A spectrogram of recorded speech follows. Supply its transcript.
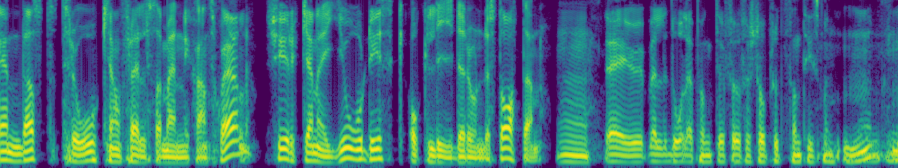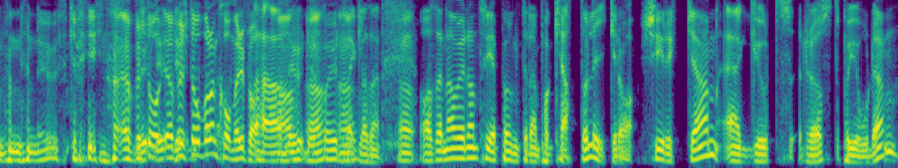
Endast tro kan frälsa människans själ. Kyrkan är jordisk och lyder under staten. Mm. Det är ju väldigt dåliga punkter för att förstå protestantismen. Mm. Men nu ska vi... Jag, förstår, jag förstår var de kommer ifrån. Ja, du, du Ja, får ja, utveckla sen. Ja. Och sen har vi de tre punkterna på katoliker. Då. Kyrkan är Guds röst på jorden.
